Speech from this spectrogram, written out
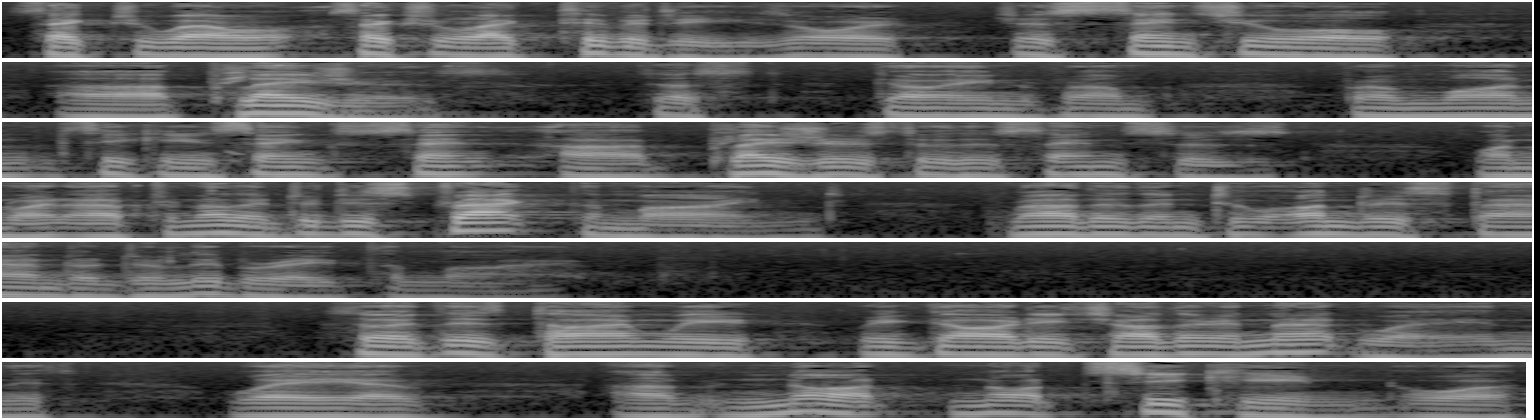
sexual, sexual activities or just sensual uh, pleasures just going from, from one, seeking sen- uh, pleasures through the senses, one right after another, to distract the mind rather than to understand or to liberate the mind. So at this time we regard each other in that way, in this way of, of not, not seeking or,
